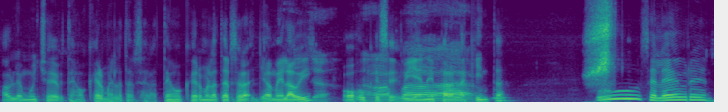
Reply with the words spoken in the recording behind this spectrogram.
Hablé mucho de tengo que verme la tercera, tengo que verme la tercera. Ya me la vi. Ojo que se viene para la quinta. ¡Uh! Celebren.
